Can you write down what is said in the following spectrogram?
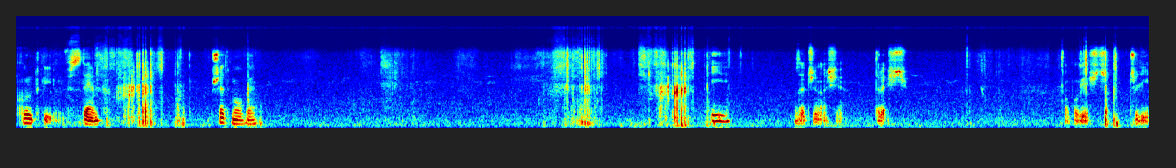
krótki wstęp, przedmowę. I zaczyna się treść opowieści, czyli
